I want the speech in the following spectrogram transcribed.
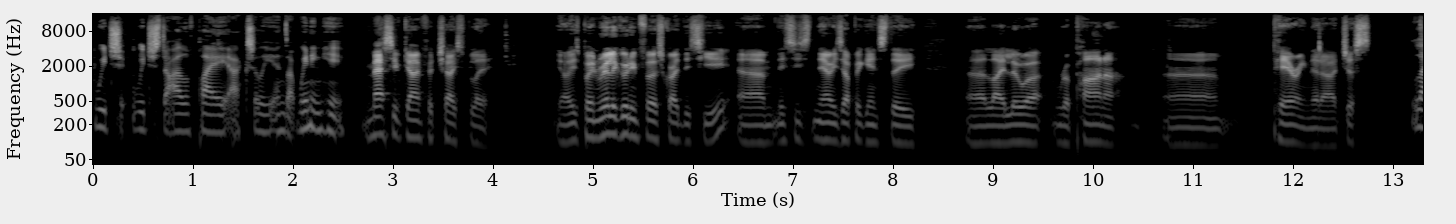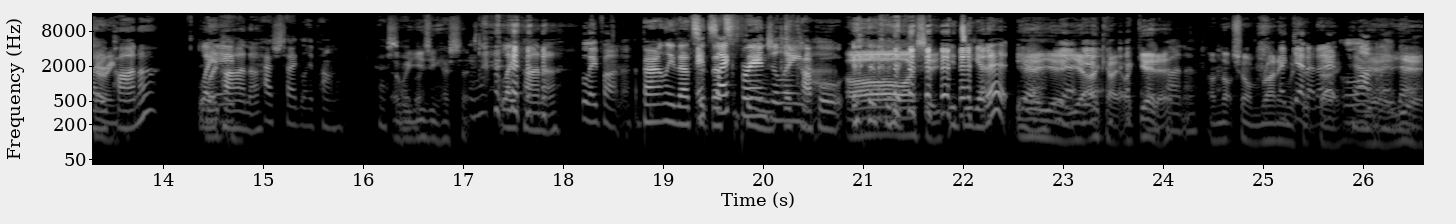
Which which style of play actually ends up winning here? Massive game for Cheyse Blair. You know, he's been really good in first grade this year. Um, this is now he's up against the uh, Leilua Rapana um, pairing that are just. Carrying- Leipana, Leipana. Hashtag Leipana. Are we using hashtag? Leipana? Leipana. Apparently, that's It's that's like the thing, the Brangelina. couple. Oh, I see. Did you get it? Yeah, yeah, yeah. Yeah, yeah. Okay, I get it. Leipana. I'm not sure I'm running I with get it it, I though. love yeah, it. yeah.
